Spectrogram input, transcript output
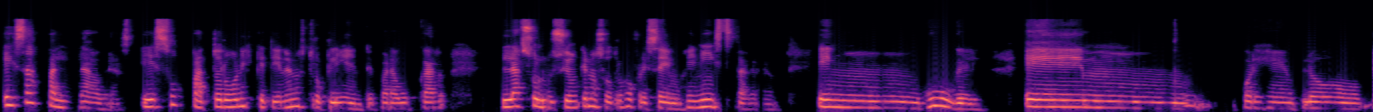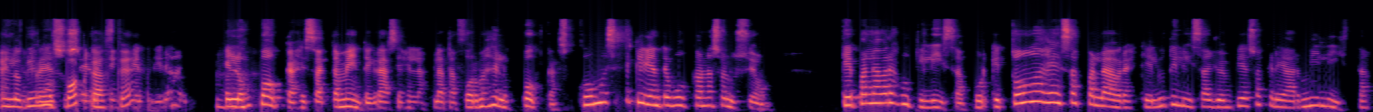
esas palabras, esos patrones que tiene nuestro cliente para buscar la solución que nosotros ofrecemos en Instagram, en Google, en, por ejemplo, en los mismos podcasts, ¿eh? En los podcasts, exactamente, gracias, en las plataformas de los podcasts. ¿Cómo ese cliente busca una solución? ¿Qué palabras utiliza? Porque todas esas palabras que él utiliza, yo empiezo a crear mi lista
